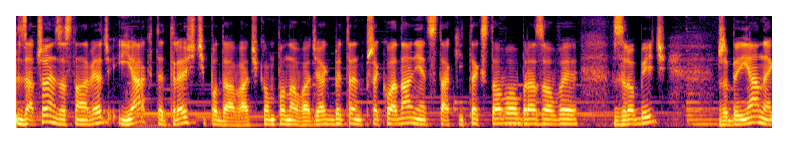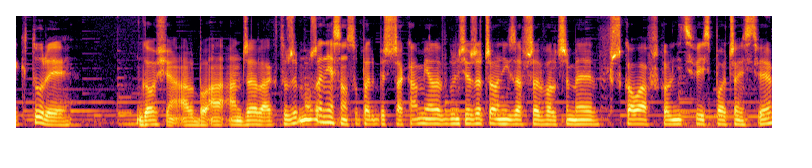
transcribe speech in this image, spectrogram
e, zacząłem zastanawiać, jak te treści podawać, komponować, jakby ten przekładaniec taki tekstowo-obrazowy zrobić, żeby Janek, który Gosia albo Angela, którzy może nie są super byszczakami, ale w gruncie rzeczy o nich zawsze walczymy w szkołach, w szkolnictwie i społeczeństwie,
